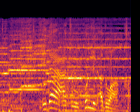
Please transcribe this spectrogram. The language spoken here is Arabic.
إذاعة كل الأذواق.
